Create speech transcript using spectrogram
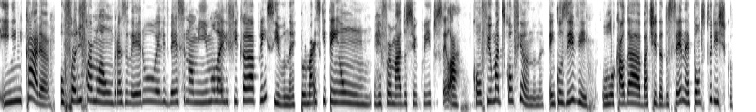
E, cara, o fã de Fórmula 1 brasileiro, ele vê esse nome Imola, ele fica apreensivo, né? Por mais que tenham reformado o circuito, sei lá, confio, mas desconfiando, né? Inclusive, o local da batida do Senna é ponto turístico.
